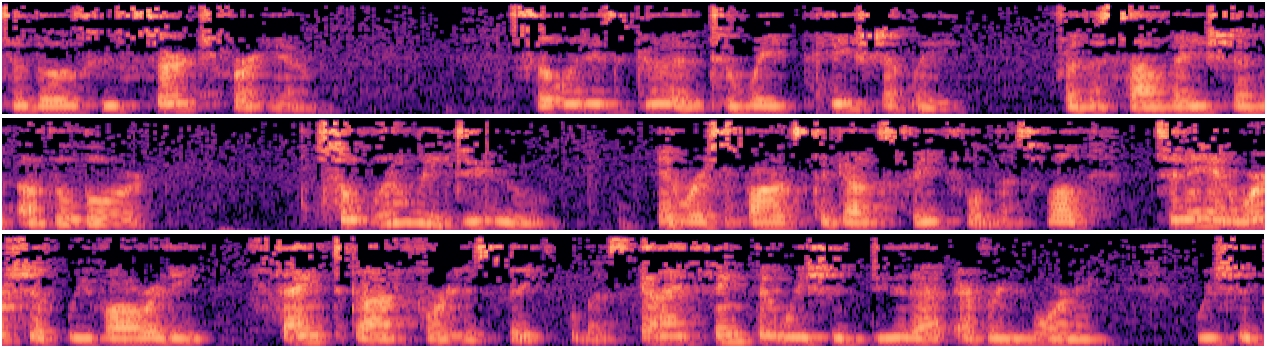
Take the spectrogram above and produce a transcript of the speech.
to those who search for him. So it is good to wait patiently for the salvation of the Lord. So, what do we do in response to God's faithfulness? Well, today in worship, we've already thanked God for his faithfulness. And I think that we should do that every morning we should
